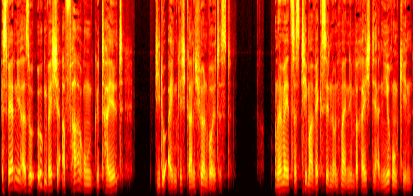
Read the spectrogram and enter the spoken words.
Es werden ja also irgendwelche Erfahrungen geteilt, die du eigentlich gar nicht hören wolltest. Und wenn wir jetzt das Thema wechseln und mal in den Bereich der Ernährung gehen,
